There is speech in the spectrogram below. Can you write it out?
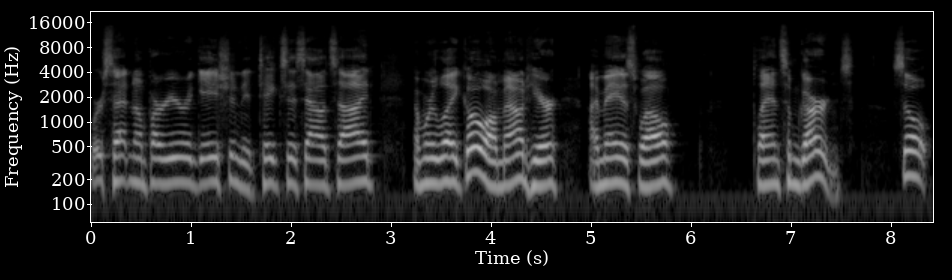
we're setting up our irrigation it takes us outside and we're like oh i'm out here i may as well plant some gardens so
